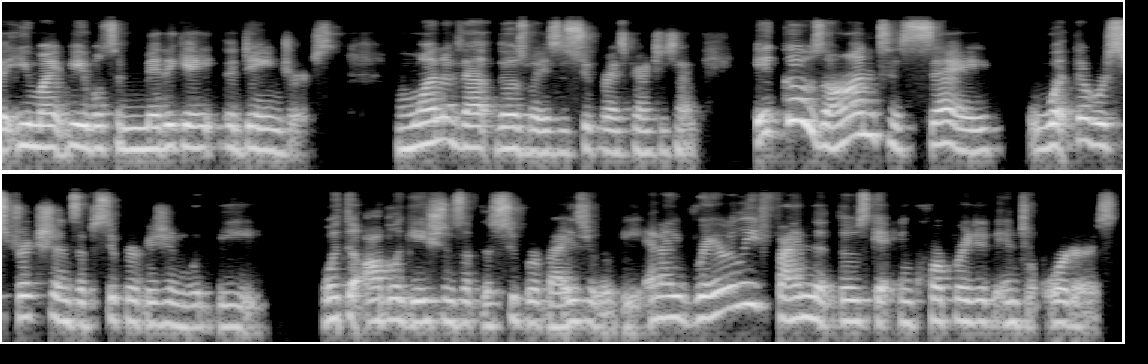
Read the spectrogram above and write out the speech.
that you might be able to mitigate the dangers. One of that those ways is supervised parenting time. It goes on to say what the restrictions of supervision would be what the obligations of the supervisor would be. And I rarely find that those get incorporated into orders.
